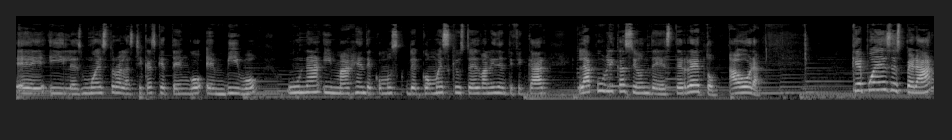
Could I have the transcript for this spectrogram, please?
eh, y les muestro a las chicas que tengo en vivo una imagen de cómo, de cómo es que ustedes van a identificar la publicación de este reto. Ahora, ¿qué puedes esperar?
